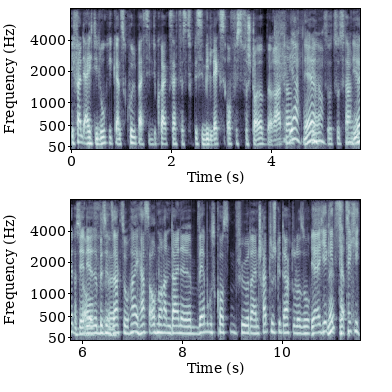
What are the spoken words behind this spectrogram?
ich fand eigentlich die Logik ganz cool, Basti, die du gerade gesagt hast, so ein bisschen wie LexOffice für Steuerberater. Ja, ja. Sozusagen. Ja, der, der auf, so ein bisschen äh, sagt so, hi, hast du auch noch an deine Werbungskosten für deinen Schreibtisch gedacht oder so? Ja, hier ne? geht's tatsächlich,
